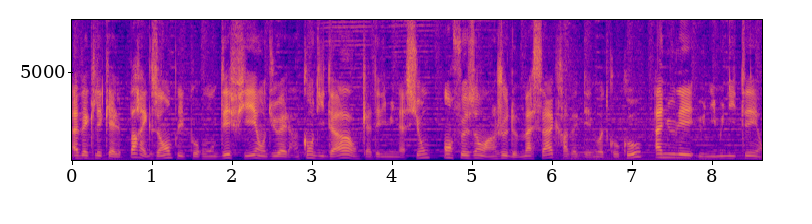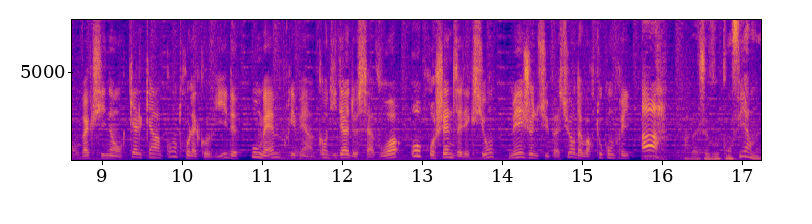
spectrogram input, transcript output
avec lesquelles par exemple ils pourront défier en duel un candidat en cas d'élimination en faisant un jeu de massacre avec des noix de coco, annuler une immunité en vaccinant quelqu'un contre la Covid ou même priver un candidat de sa voix aux prochaines élections mais je ne suis pas sûr d'avoir tout compris. Ah bah je vous confirme.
